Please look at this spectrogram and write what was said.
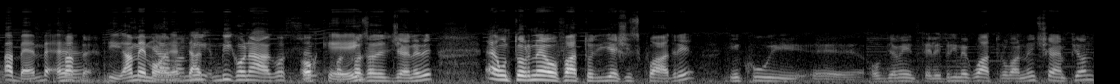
Vabbè, beh, eh, Vabbè, sì, a memoria. Chiama Mi- Mykonos, Ok. qualcosa del genere. È un torneo fatto di 10 squadre in cui eh, ovviamente le prime 4 vanno in Champion,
